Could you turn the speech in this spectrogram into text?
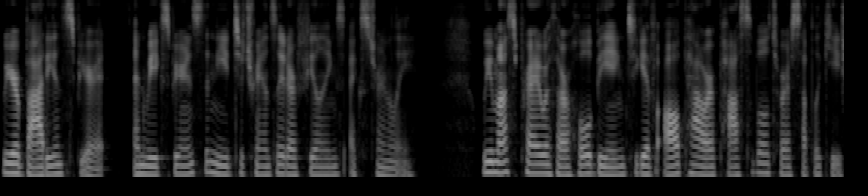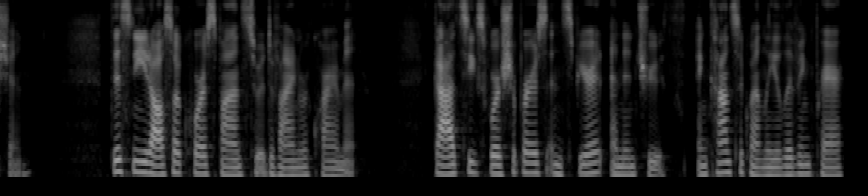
We are body and spirit, and we experience the need to translate our feelings externally. We must pray with our whole being to give all power possible to our supplication. This need also corresponds to a divine requirement. God seeks worshippers in spirit and in truth, and consequently living prayer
